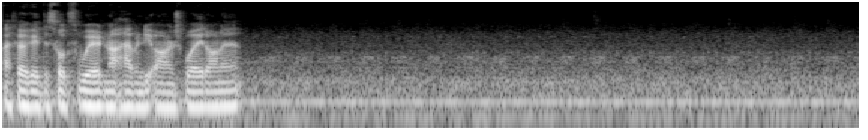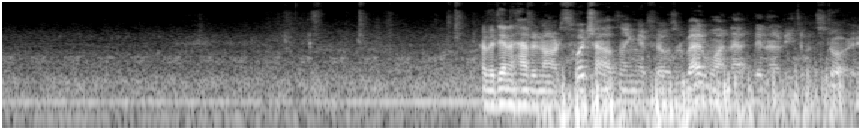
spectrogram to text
I feel like it just looks weird not having the orange blade on it. If it didn't have an orange switch housing, if it was a red one, that that'd be a different story.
